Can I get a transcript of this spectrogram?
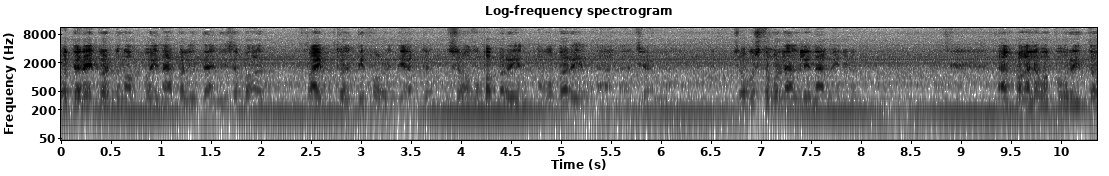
For the record, nung ako po napalitan is about 5.24 in the afternoon. So ako pa, pa rin, ako pa rin, uh, Chairman. So gusto ko lang linawin yun. Ang pangalawa po rito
